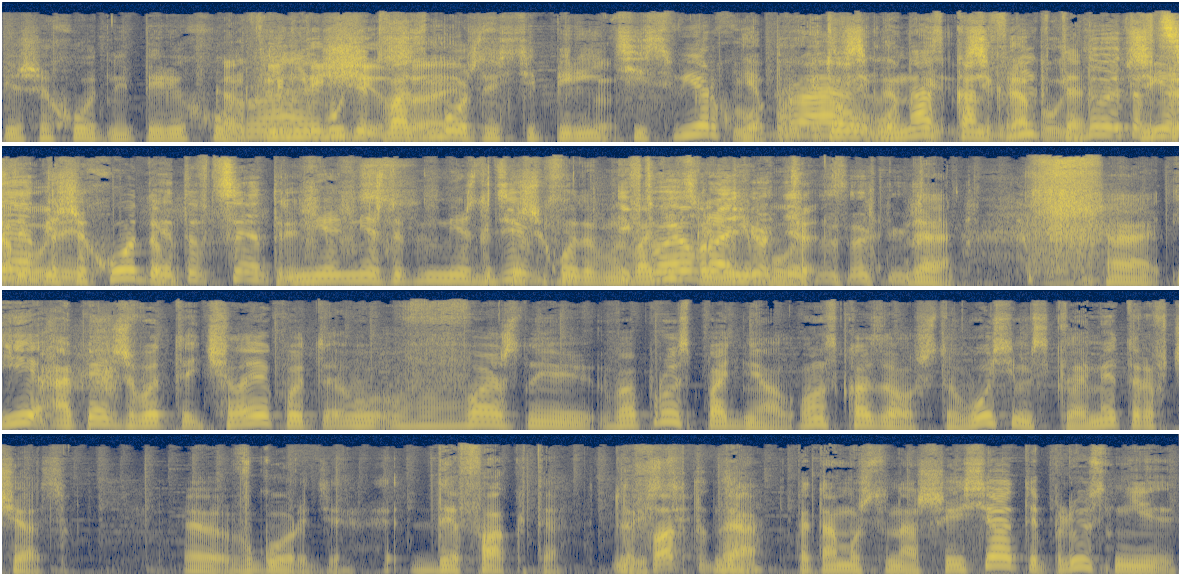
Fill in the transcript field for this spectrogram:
пешеходный переход и не будет возможности перейти сверху, Нет, то всегда- у нас конфликта. Ну, это между центре. пешеходом Это в центре. ме- между, между Где- пешеходом и, водителем не будет. Да. А, И опять же, вот человек вот важный вопрос поднял. Он сказал, что 80 километров в час э, в городе де-факто. То Де-факто, есть, да. Потому что у нас 60 и плюс не,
